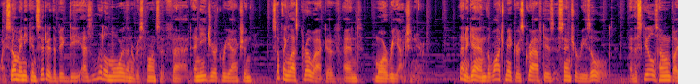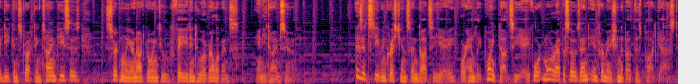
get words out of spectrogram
why so many consider the Big D as little more than a responsive fad, a knee jerk reaction, something less proactive and more reactionary. Then again, the watchmaker's craft is centuries old, and the skills honed by deconstructing timepieces certainly are not going to fade into irrelevance anytime soon. Visit stephenchristiansen.ca or henleypoint.ca for more episodes and information about this podcast.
